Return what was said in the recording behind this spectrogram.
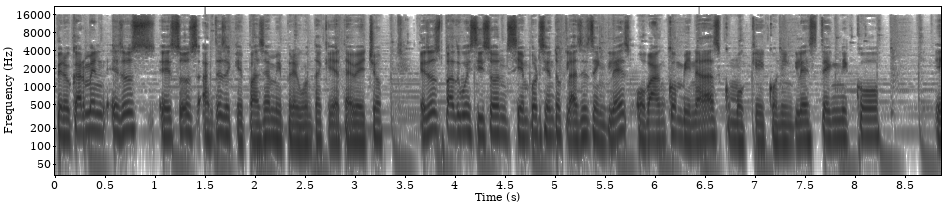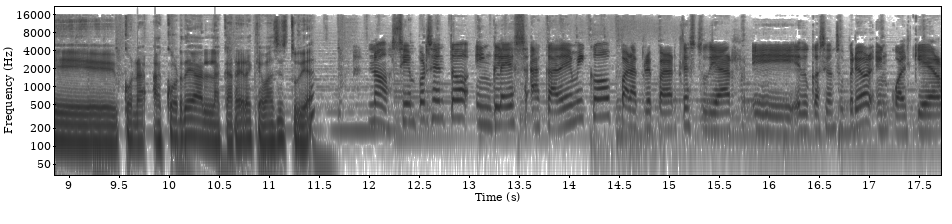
Pero Carmen, esos, esos, antes de que pase a mi pregunta que ya te había hecho, ¿esos pathways sí son 100% clases de inglés o van combinadas como que con inglés técnico, eh, con acorde a la carrera que vas a estudiar? No, 100% inglés académico para prepararte a estudiar eh, educación superior en cualquier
